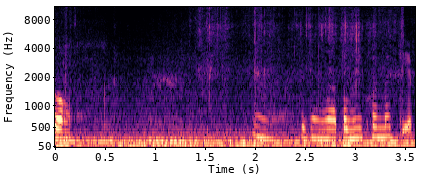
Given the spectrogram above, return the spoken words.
กล่องอืมแสดงว่าตรงนี้คนมาเก็บ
